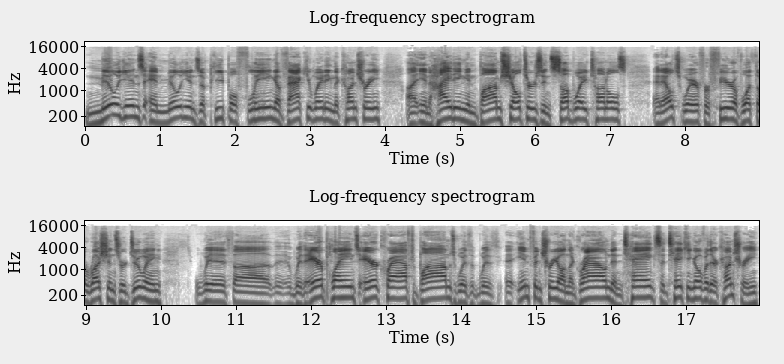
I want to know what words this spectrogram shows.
millions and millions of people fleeing, evacuating the country, uh, in hiding in bomb shelters, in subway tunnels, and elsewhere for fear of what the Russians are doing with uh, with airplanes, aircraft, bombs, with with infantry on the ground and tanks and taking over their country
